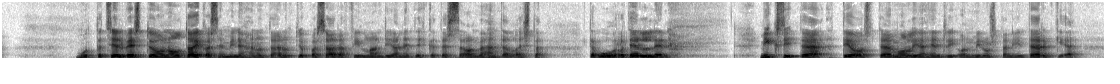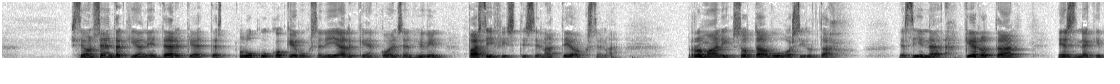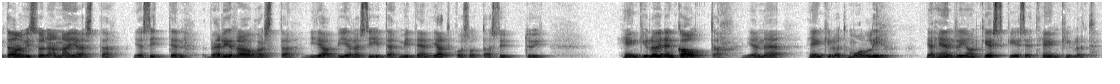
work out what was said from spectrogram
mutta Kjell Westö on ollut aikaisemmin ja hän on tainnut jopa saada Finlandian, että ehkä tässä on vähän tällaista että vuorotellen. Miksi tämä teos, tämä Molli ja Henri on minusta niin tärkeä? Se on sen takia niin tärkeä, että lukukokemukseni jälkeen koin sen hyvin pasifistisena teoksena. Romaani sotavuosilta. Ja siinä kerrotaan ensinnäkin talvisodan ajasta – ja sitten välirauhasta ja vielä siitä, miten jatkosota syttyi henkilöiden kautta. Ja nämä henkilöt Molli ja Henri on keskeiset henkilöt.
